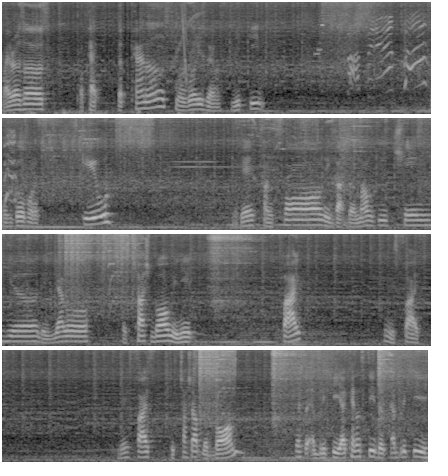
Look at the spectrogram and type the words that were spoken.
Viruses, protect the panels, no worries, we have. Let's go for the skill. Okay, transform, we got the multi-chain here, the yellow, the charge bomb, we need 5. I think it's 5. Okay, 5 to charge up the bomb. Where's the ability? I cannot see the ability.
